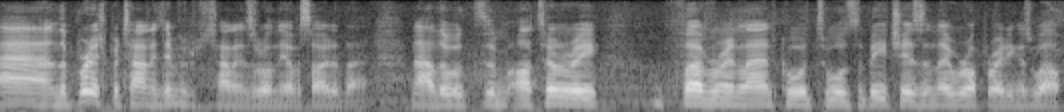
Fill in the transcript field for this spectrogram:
and the British battalions, infantry battalions, are on the other side of that. Now there was some artillery further inland towards the beaches, and they were operating as well.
